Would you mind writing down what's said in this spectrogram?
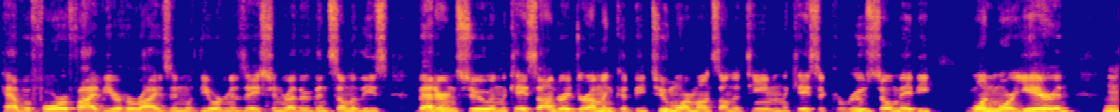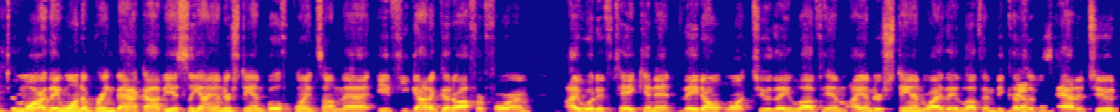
have a four or five year horizon with the organization rather than some of these veterans who, in the case of Andre Drummond, could be two more months on the team. In the case of Caruso, maybe one more year. And mm. DeMar, they want to bring back. Obviously, I understand both points on that. If you got a good offer for him, I would have taken it. They don't want to. They love him. I understand why they love him because yep. of his attitude.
